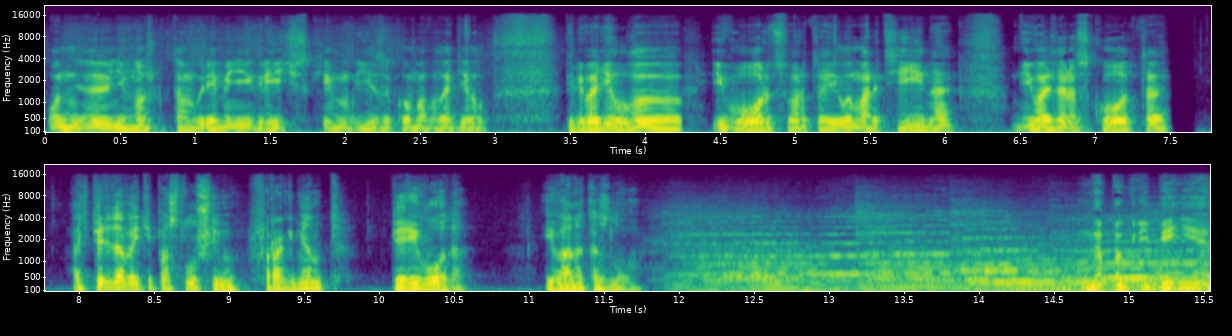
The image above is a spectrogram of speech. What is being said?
Он э, немножко к тому времени и греческим языком овладел. Переводил э, и Вордсворта, и Ламартина, и Вальтера Скотта. А теперь давайте послушаем фрагмент перевода Ивана Козлова. На погребение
